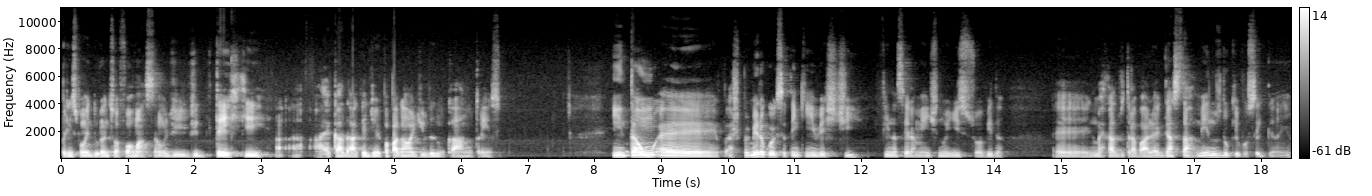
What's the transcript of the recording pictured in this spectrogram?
principalmente durante sua formação, de, de ter que arrecadar aquele dinheiro para pagar uma dívida num carro, num trem assim. Então, é, acho que a primeira coisa que você tem que investir financeiramente no início da sua vida é, no mercado de trabalho é gastar menos do que você ganha,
